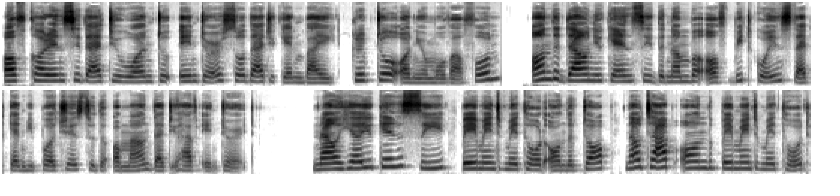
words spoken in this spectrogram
of currency that you want to enter so that you can buy crypto on your mobile phone. On the down, you can see the number of bitcoins that can be purchased to the amount that you have entered. Now here you can see payment method on the top. Now tap on the payment method.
